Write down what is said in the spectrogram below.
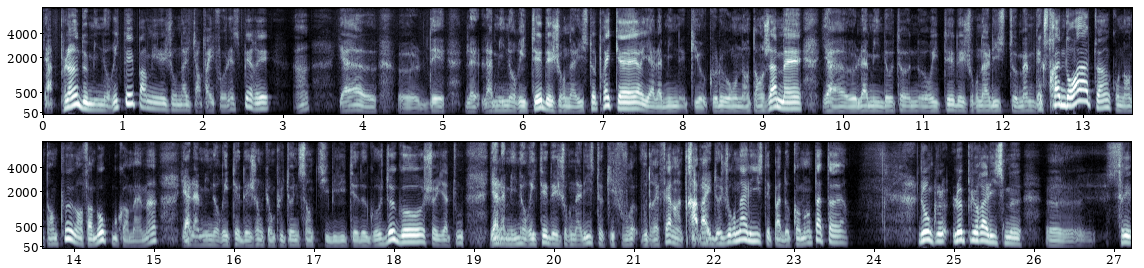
Il y a plein de minorités parmi les journalistes. Enfin, il faut l'espérer. Hein. Il y a euh, euh, la, minorité des journalistes précaires, il y a la qui, que l'on n'entend jamais, il y a euh, la minorité des journalistes même d'extrême droite, hein, qu'on entend peu, enfin beaucoup quand même. Hein. Il y a la minorité des gens qui ont plutôt une sensibilité de gauche de gauche, il y a, tout, il y a la minorité des journalistes qui voudraient faire un travail de journaliste et pas de commentateur. Donc le, pluralisme, ce,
